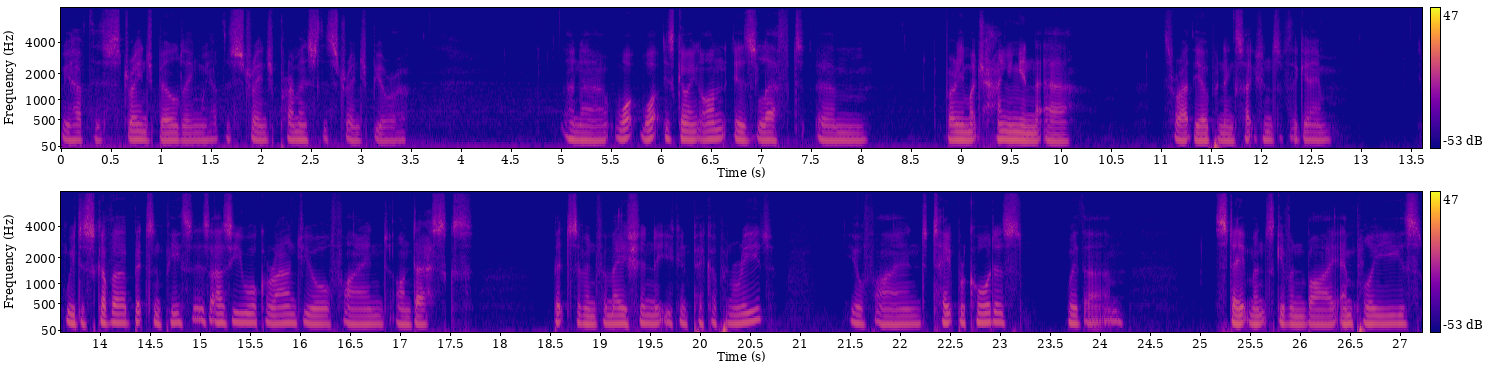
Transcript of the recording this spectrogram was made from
we have this strange building, we have this strange premise, this strange bureau. And uh, what what is going on is left um, very much hanging in the air throughout the opening sections of the game. We discover bits and pieces. As you walk around, you'll find on desks bits of information that you can pick up and read. You'll find tape recorders with um, statements given by employees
